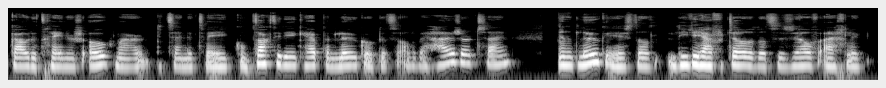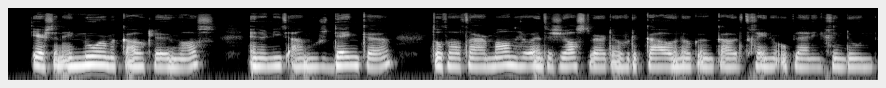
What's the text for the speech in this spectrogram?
koude trainers ook. Maar dit zijn de twee contacten die ik heb. En leuk ook dat ze allebei huisarts zijn. En het leuke is dat Lydia vertelde dat ze zelf eigenlijk eerst een enorme koukleum was. En er niet aan moest denken. Totdat haar man heel enthousiast werd over de kou en ook een koude traineropleiding ging doen.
